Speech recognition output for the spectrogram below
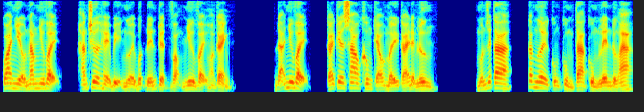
Qua nhiều năm như vậy, hắn chưa hề bị người bước đến tuyệt vọng như vậy hoàn cảnh. Đã như vậy, cái kia sao không kéo mấy cái đệm lưng? Muốn giết ta, các ngươi cũng cùng ta cùng lên đường a.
